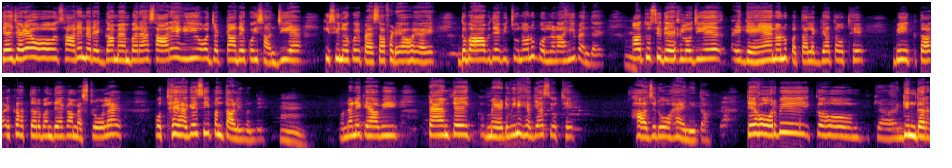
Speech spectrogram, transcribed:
ਤੇ ਜਿਹੜੇ ਉਹ ਸਾਰੇ ਨਰੇਗਾ ਮੈਂਬਰ ਹੈ ਸਾਰੇ ਹੀ ਉਹ ਜੱਟਾਂ ਦੇ ਕੋਈ ਸਾਂਝੀ ਹੈ ਕਿਸੇ ਨੇ ਕੋਈ ਪੈਸਾ ਫੜਿਆ ਹੋਇਆ ਹੈ ਦਬਾਅ ਦੇ ਵਿੱਚ ਉਹਨਾਂ ਨੂੰ ਬੋਲਣਾ ਹੀ ਪੈਂਦਾ ਹੈ। ਆ ਤੁਸੀਂ ਦੇਖ ਲਓ ਜੀ ਇਹ ਇਹ ਗਏ ਆ ਇਹਨਾਂ ਨੂੰ ਪਤਾ ਲੱਗਿਆ ਤਾਂ ਉੱਥੇ ਵੀ ਇੱਕ ਤਾਂ 71 ਬੰਦਿਆਂ ਦਾ ਮੈਸਟਰੋਲ ਹੈ ਉੱਥੇ ਹੈਗੇ ਸੀ 45 ਬੰਦੇ। ਹੂੰ। ਉਹਨਾਂ ਨੇ ਕਿਹਾ ਵੀ ਟਾਈਮ ਤੇ ਇੱਕ ਮੇਡ ਵੀ ਨਹੀਂ ਹੈਗਾ ਸੀ ਉੱਥੇ ਹਾਜ਼ਰ ਉਹ ਹੈ ਨਹੀਂ ਤਾਂ। ਤੇ ਹੋਰ ਵੀ ਇੱਕ ਉਹ ਕਿਆ ਗਿੰਦਰ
